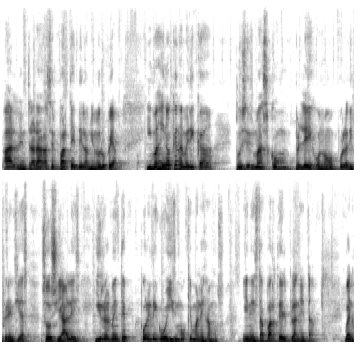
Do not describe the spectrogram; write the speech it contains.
al entrar a ser parte de la Unión Europea. Imagino que en América pues es más complejo, ¿no? Por las diferencias sociales y realmente por el egoísmo que manejamos en esta parte del planeta. Bueno,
